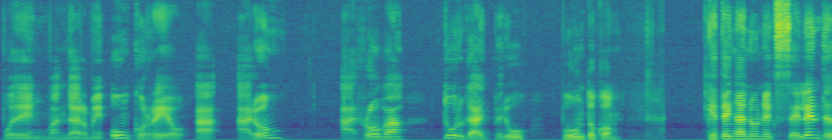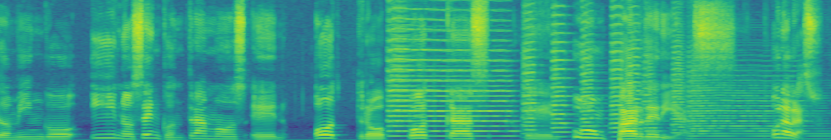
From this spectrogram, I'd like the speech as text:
pueden mandarme un correo a aron.tourguideperú.com. Que tengan un excelente domingo y nos encontramos en otro podcast en un par de días. Un abrazo.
